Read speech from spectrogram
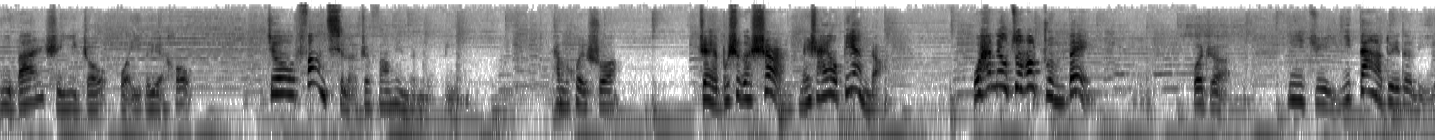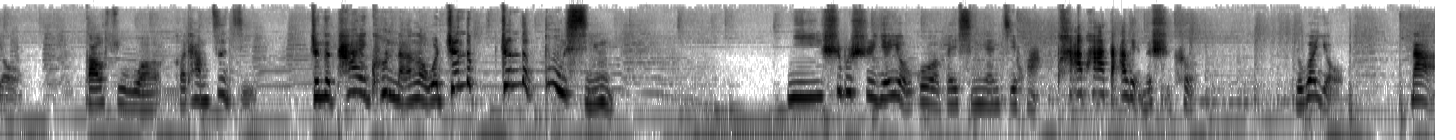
一般是一周或一个月后，就放弃了这方面的努力。他们会说：“这也不是个事儿，没啥要变的，我还没有做好准备。”或者例举一大堆的理由，告诉我和他们自己，真的太困难了，我真的真的不行。你是不是也有过被新年计划啪啪打脸的时刻？如果有，那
